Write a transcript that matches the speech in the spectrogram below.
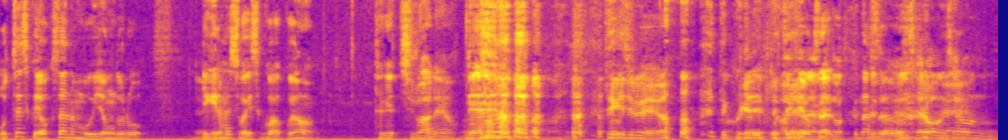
오테스크 역사는 뭐 이 정도로 네. 얘기를 할 수가 있을 것 같고요. 되게 지루하네요. 네. 되게 지루해요. 듣고 그게. 어떻게 아, 역사 그래도- 끝났어요. 그래도 새로운 네. 새로운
